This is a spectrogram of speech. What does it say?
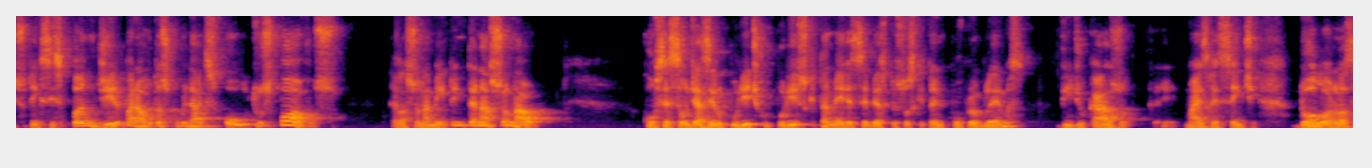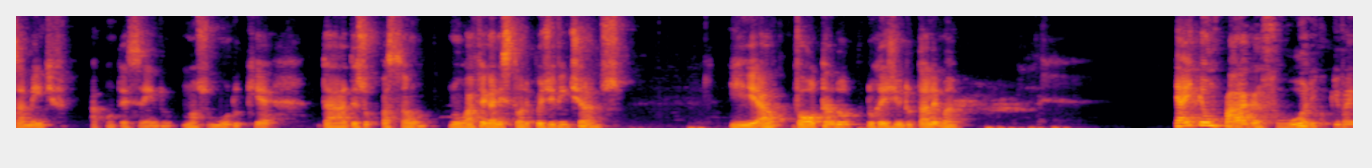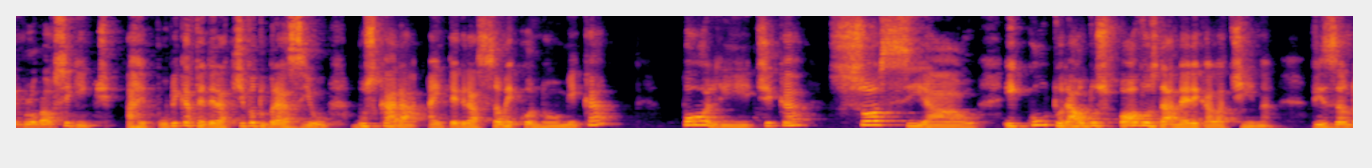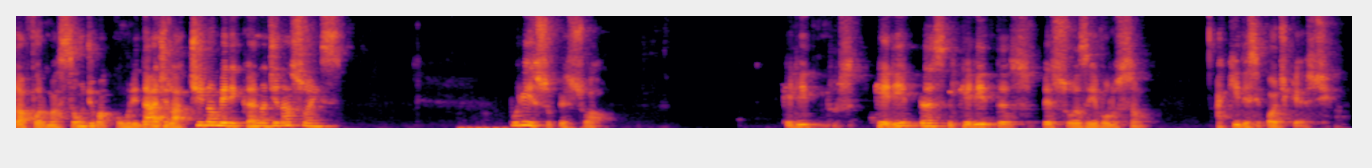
Isso tem que se expandir para outras comunidades, outros povos. Relacionamento internacional concessão de asilo político, por isso que também receber as pessoas que estão com problemas, vídeo caso mais recente, dolorosamente acontecendo no nosso mundo, que é da desocupação no Afeganistão depois de 20 anos. e a volta do, do regime do Talibã. E aí tem um parágrafo único que vai englobar o seguinte: a República Federativa do Brasil buscará a integração econômica, política, social e cultural dos povos da América Latina, visando a formação de uma comunidade latino-americana de nações. Por isso, pessoal, queridos, queridas e queridas pessoas em evolução, aqui desse podcast.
